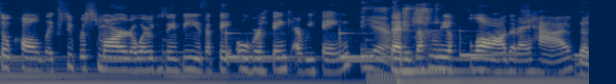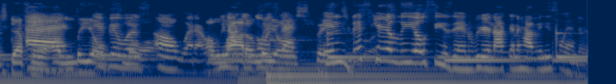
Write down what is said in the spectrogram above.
so-called like super smart or whatever it may be is that they overthink everything. Yeah, that is definitely a flaw that I have. That's definitely and a Leo. If it was, flaw. oh whatever, a we're not gonna go into that. In this here Leo season, we are not gonna have any slander.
